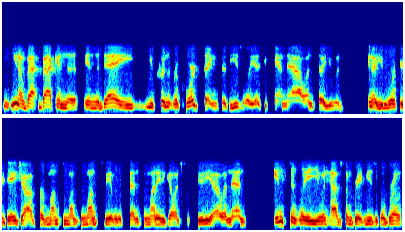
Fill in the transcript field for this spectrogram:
you know back back in the in the day you couldn't record things as easily as you can now. And so you would you know you'd work your day job for months and months and months to be able to spend some money to go into the studio. And then instantly you would have some great musical growth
